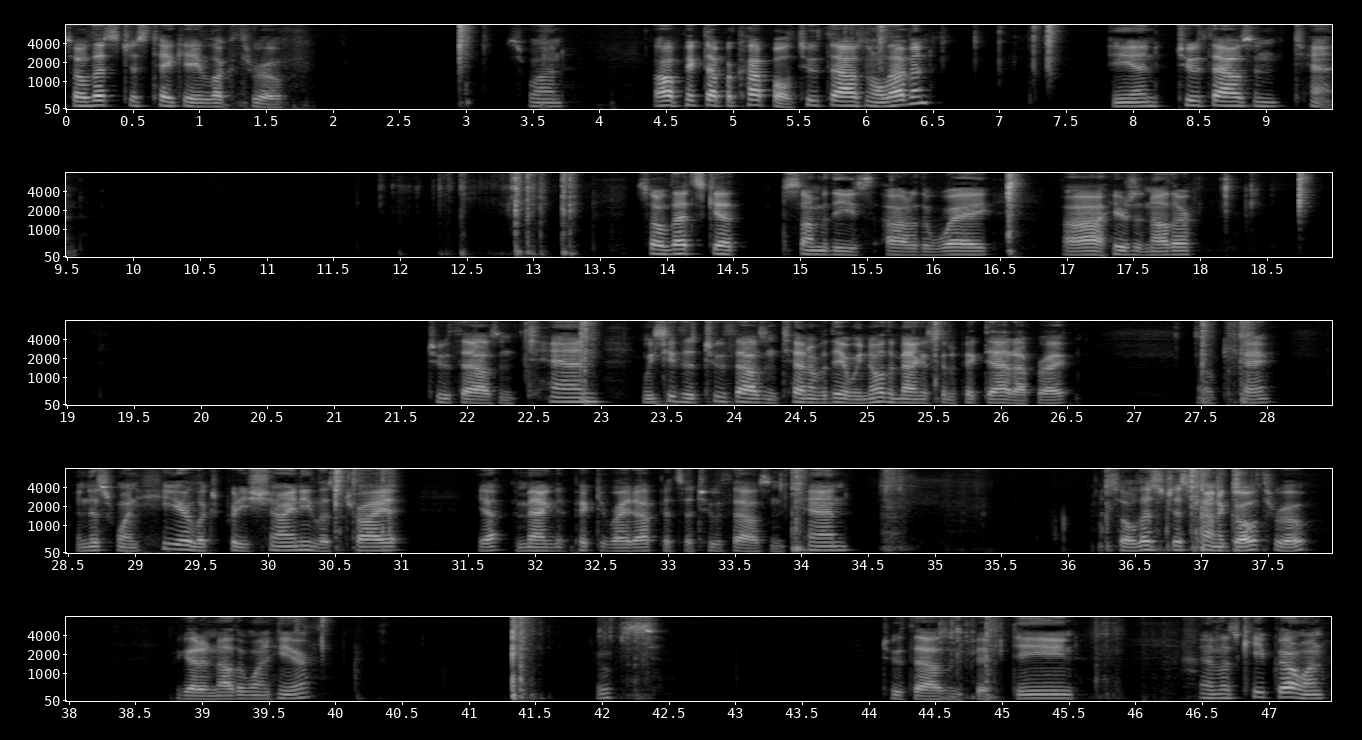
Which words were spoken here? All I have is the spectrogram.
So let's just take a look through. This one. Oh, picked up a couple. 2011 and 2010. So let's get some of these out of the way. Uh, here's another. 2010. We see the 2010 over there. We know the magnet's going to pick that up, right? Okay. And this one here looks pretty shiny. Let's try it. Yep, the magnet picked it right up. It's a 2010. So let's just kind of go through. We got another one here. Oops. 2015. And let's keep going.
